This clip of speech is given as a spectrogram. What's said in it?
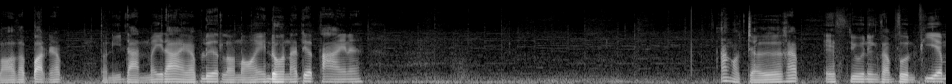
รอสปอตครับ ตอนนี้ดันไม่ได้ครับเลือดเราน้อยโดนนัดเดียวตายนะอ้าวเจอครับ SU 1 3 0 PM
